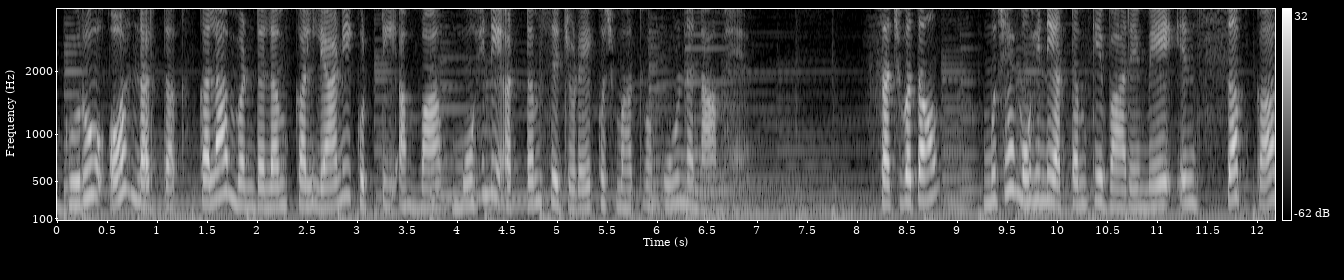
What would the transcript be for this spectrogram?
गुरु और नर्तक, कला मंडलम, कल्याणी कुट्टी अम्मा, मोहिनी अट्टम से जुड़े कुछ महत्वपूर्ण नाम हैं। सच बताऊँ, मुझे मोहिनी अट्टम के बारे में इन सब का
